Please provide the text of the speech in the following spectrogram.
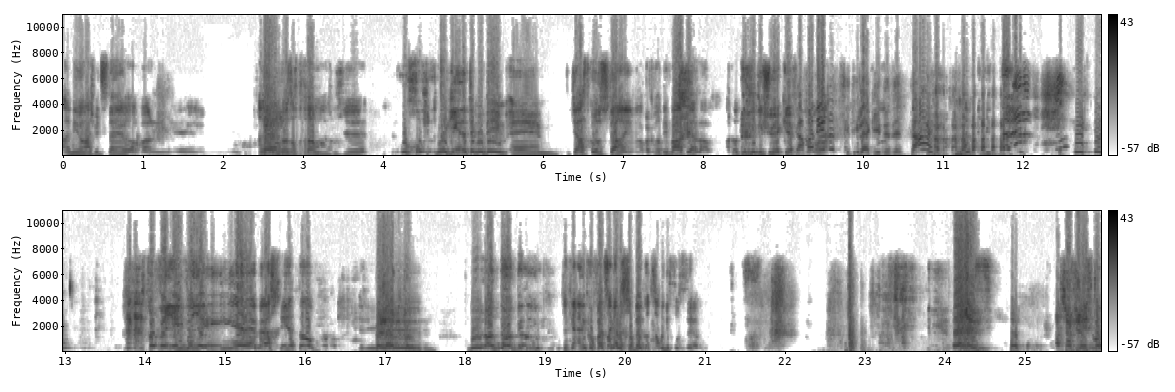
אני ממש מצטער, אבל אה, אני. לא זוכר משהו ש... נגיד, אתם יודעים, אה, Just Cause 2, אבל כבר דיברתי עליו. אני לא ציפיתי שהוא יהיה כיף. גם אני רציתי להגיד את זה, די! חברי ורעי אה, ואחי הטוב. בלונדון. אה, בלונדון, בדיוק. חכה, אני קופץ רגע לחבק אותך ואני חוזר. ארז, עכשיו שנפתור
